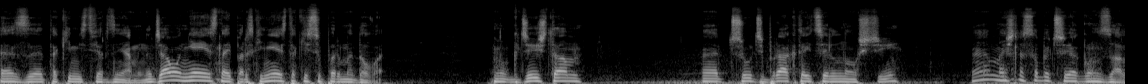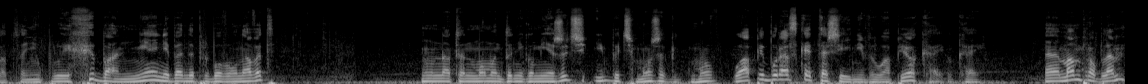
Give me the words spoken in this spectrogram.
e, z takimi stwierdzeniami. No działo nie jest snajperskie, nie jest takie supermedowe. No, gdzieś tam e, czuć brak tej celności. E, myślę sobie, czy ja Gonzalo tutaj nie upoluję. Chyba nie, nie będę próbował nawet na ten moment do niego mierzyć i być może łapię buraskę, też jej nie wyłapię. Okej, okej. E, Mam problem,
